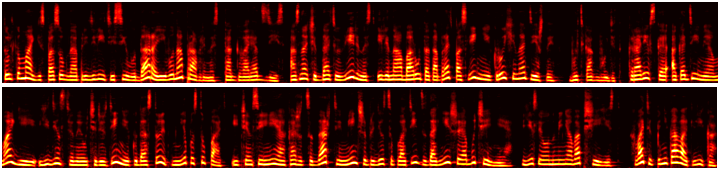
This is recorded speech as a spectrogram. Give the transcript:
Только маги способны определить и силу дара, и его направленность, так говорят здесь. А значит, дать уверенность или, наоборот, отобрать последние крохи надежды. Будь как будет. Королевская академия магии — единственное учреждение, куда стоит мне поступать. И чем сильнее окажется дар, тем меньше придется платить за дальнейшее обучение. Если он у меня вообще есть. Хватит паниковать, Лика.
